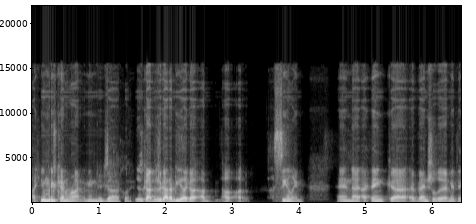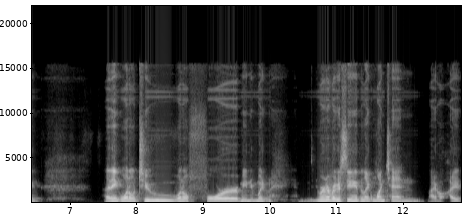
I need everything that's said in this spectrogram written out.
a human can run. I mean, Exactly. there's got there's got to be like a a, a, a ceiling, and I, I think uh, eventually, I mean, I think I think 102, 104. I mean, when, we're never going to see anything like 110. I I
